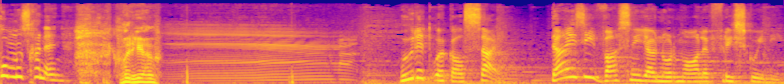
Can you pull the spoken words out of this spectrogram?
Kom ons gaan in. Ek hoor jou. Hoe dit ook al sy, Daisy was nie jou normale vrieskoei nie.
